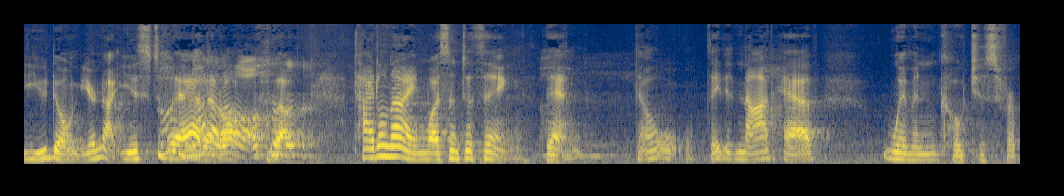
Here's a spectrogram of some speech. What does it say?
you don't, you're not used to Oh, that not at at all. all. well, Title IX wasn't a thing oh. then. No, they did not have women coaches for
